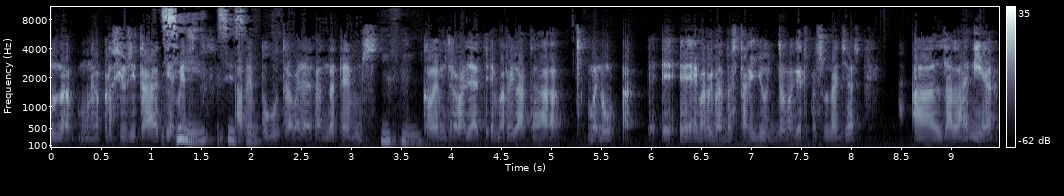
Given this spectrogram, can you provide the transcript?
una, una preciositat i a Sí, més, sí, sí. havent pogut treballar tant de temps Uh -huh. com hem treballat, hem arribat a... Bueno, a, eh, hem arribat bastant lluny, no?, amb aquests personatges. El de l'Ània,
